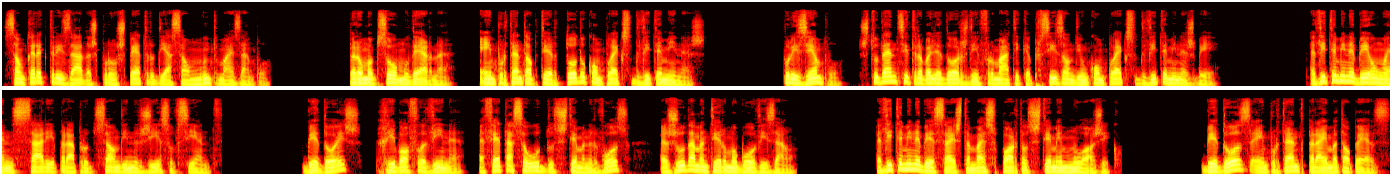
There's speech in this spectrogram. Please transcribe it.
são caracterizadas por um espectro de ação muito mais amplo. Para uma pessoa moderna, é importante obter todo o complexo de vitaminas. Por exemplo, estudantes e trabalhadores de informática precisam de um complexo de vitaminas B. A vitamina B1 é necessária para a produção de energia suficiente. B2, riboflavina, afeta a saúde do sistema nervoso, ajuda a manter uma boa visão. A vitamina B6 também suporta o sistema imunológico. B12 é importante para a hematopese.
